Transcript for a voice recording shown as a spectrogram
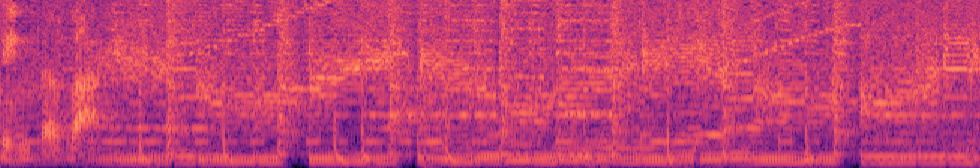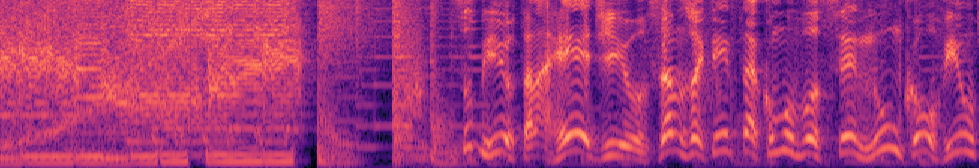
80 watts. subiu, tá na rede. Os anos 80 como você nunca ouviu,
